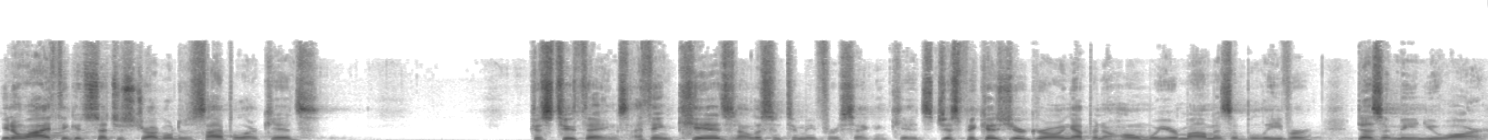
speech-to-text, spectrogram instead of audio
You know why I think it's such a struggle to disciple our kids? Because two things. I think kids, now listen to me for a second, kids, just because you're growing up in a home where your mom is a believer doesn't mean you are.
